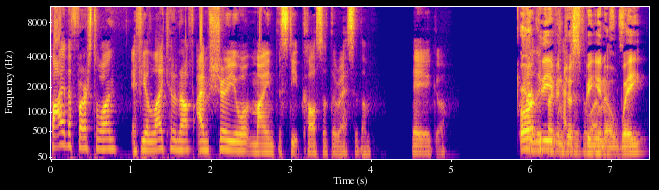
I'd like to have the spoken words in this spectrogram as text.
buy the first one. If you like it enough, I'm sure you won't mind the steep cost of the rest of them. There you go. Or it could even just be, you know, wait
